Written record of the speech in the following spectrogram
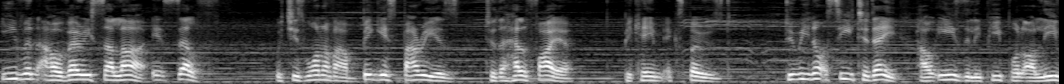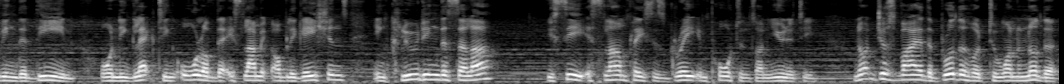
Even our very salah itself, which is one of our biggest barriers to the hellfire, became exposed. Do we not see today how easily people are leaving the deen or neglecting all of their Islamic obligations, including the salah? You see, Islam places great importance on unity, not just via the brotherhood to one another,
